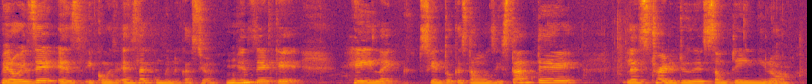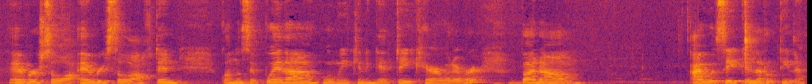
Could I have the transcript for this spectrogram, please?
pero es de, es, y como es, la comunicación. Es de que, hey, like, siento que estamos distante. Let's try to do this something, you know, ever so every so often, cuando se pueda, when we can get daycare, or whatever. But um, I would say que la rutina.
